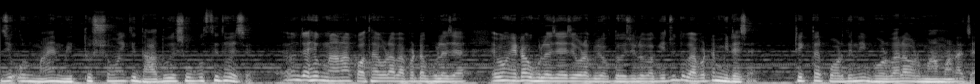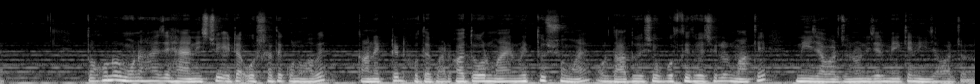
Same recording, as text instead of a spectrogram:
যে ওর মায়ের মৃত্যুর সময় কি দাদু এসে উপস্থিত হয়েছে? এবং যাই হোক, নানা কথায় ওরা ব্যাপারটা ভুলে যায় এবং এটাও ভুলে যায় যে ওরা বিরক্ত হয়েছিল বা কিছু, তো ব্যাপারটা মিটে যায়। ঠিক তার পরদিনই ভোরবেলা ওর মা মারা যায়। তখন ওর মনে হয় যে হ্যাঁ নিশ্চয়ই এটা ওর সাথে কোনোভাবে কানেক্টেড হতে পারে। হয়তো ওর মায়ের মৃত্যুর সময় ওর দাদু এসে উপস্থিত হয়েছিল ওর মাকে নিয়ে যাওয়ার জন্য, নিজের মেয়েকে নিয়ে যাওয়ার জন্য।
